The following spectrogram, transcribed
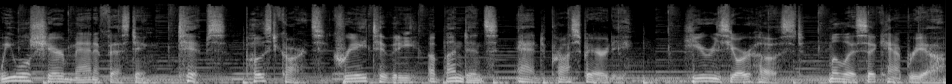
we will share manifesting, tips, postcards, creativity, abundance, and prosperity. Here is your host, Melissa Caprio.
